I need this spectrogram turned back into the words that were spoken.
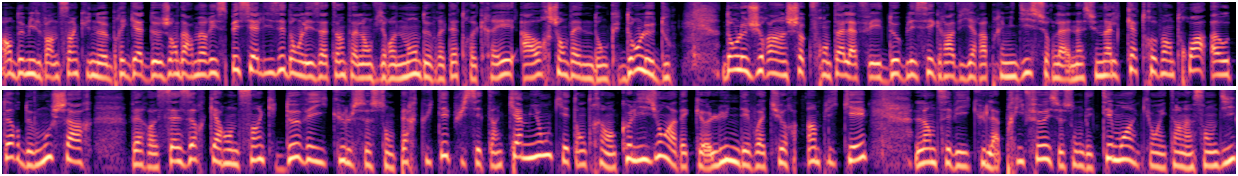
En 2025, une brigade de gendarmerie spécialisée dans les atteintes à l'environnement devrait être créée à Orchambaine, donc dans le Doubs. Dans le Jura, un choc frontal a fait deux blessés graves hier après-midi sur la nationale 83 à hauteur de Mouchard. Vers 16h45, deux véhicules se sont percutés, puis c'est un camion qui est entré en collision avec l'une des voitures impliquées. L'un de ces véhicules a pris feu et ce sont des témoins qui ont éteint l'incendie.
